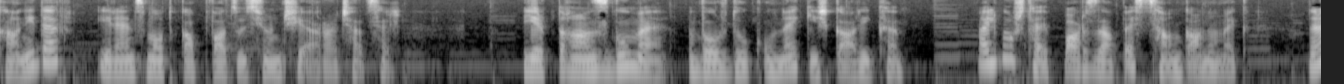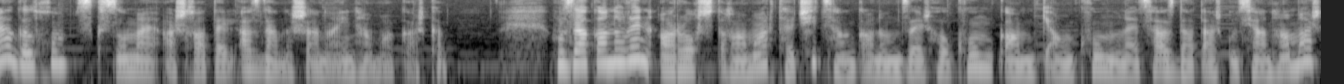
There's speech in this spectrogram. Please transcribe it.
քանի դեռ իրենց մոտ կապվածություն չի առաջացել։ Երբ տղան զգում է, որ դուք ունեք իր կարիքը, այլ ոչ թե պարզապես ցանկանում եք, նրա գլխում սկսում է աշխատել ազդանշանային համակարգը։ Հուզականորեն առողջ տղամարդը չի ցանկանում ձեր հոգում կամ կյանքում ունեցած դատարկության համար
